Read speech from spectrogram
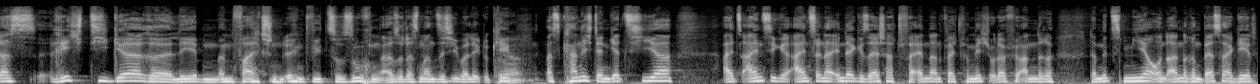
das richtigere Leben im Falschen irgendwie zu suchen. Also, dass man sich überlegt, okay, ja. was kann ich denn jetzt hier als einzige Einzelner in der Gesellschaft verändern, vielleicht für mich oder für andere, damit es mir und anderen besser geht,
